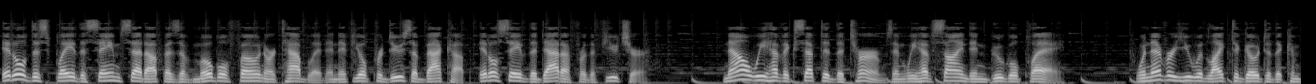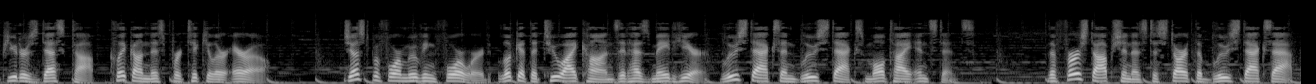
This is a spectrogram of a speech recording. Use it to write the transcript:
It'll display the same setup as of mobile phone or tablet and if you'll produce a backup, it'll save the data for the future. Now we have accepted the terms and we have signed in Google Play. Whenever you would like to go to the computer's desktop, click on this particular arrow. Just before moving forward, look at the two icons it has made here, BlueStacks and BlueStacks Multi-Instance. The first option is to start the BlueStacks app.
